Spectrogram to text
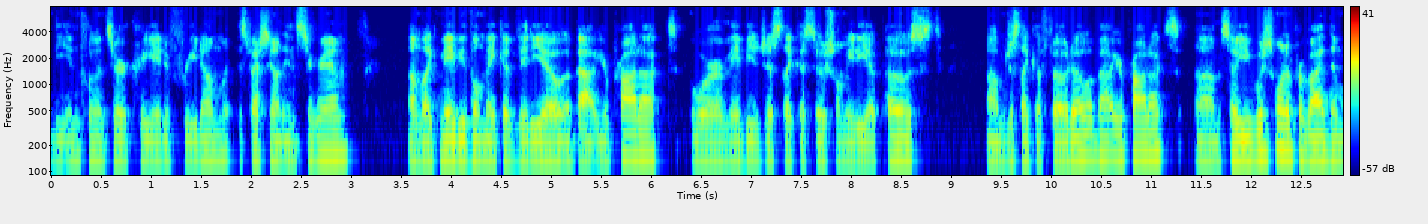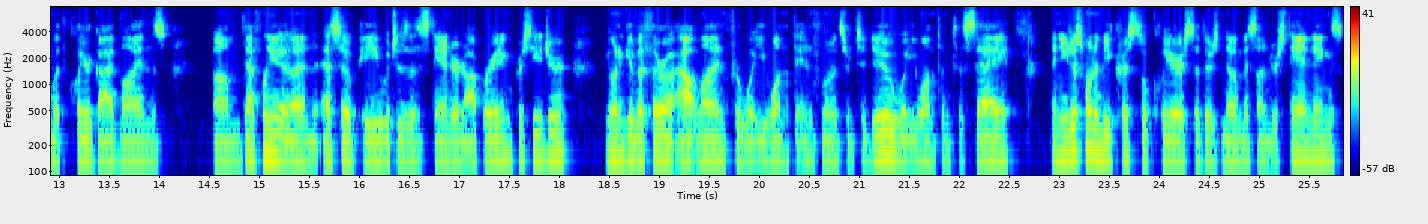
the influencer creative freedom, especially on Instagram. Um, like maybe they'll make a video about your product, or maybe just like a social media post, um, just like a photo about your products. Um, so you just want to provide them with clear guidelines. Um, definitely an SOP, which is a standard operating procedure. You want to give a thorough outline for what you want the influencer to do, what you want them to say, and you just want to be crystal clear so there's no misunderstandings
